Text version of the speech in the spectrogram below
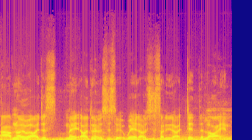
out of nowhere, I just made. I don't know. It was just a bit weird. I was just suddenly like did the line,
